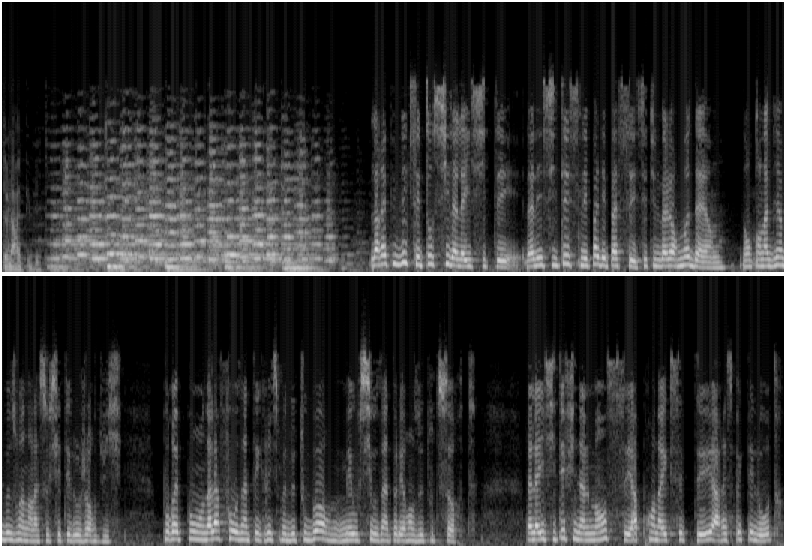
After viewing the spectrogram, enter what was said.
de la République. La République, c'est aussi la laïcité. La laïcité, ce n'est pas dépassé, c'est une valeur moderne dont on a bien besoin dans la société d'aujourd'hui pour répondre à la fois aux intégrismes de tous bords, mais aussi aux intolérances de toutes sortes. La laïcité, finalement, c'est apprendre à accepter, à respecter l'autre.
